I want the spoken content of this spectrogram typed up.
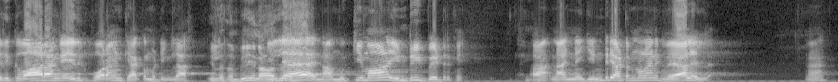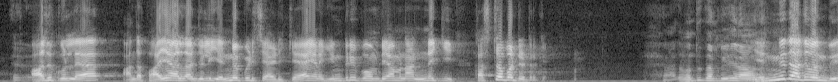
எதுக்கு வாராங்க எதுக்கு போறாங்கன்னு கேட்க மாட்டீங்களா? இல்லை தம்பி நான் இல்ல நான் முக்கியமான இன்டர்வியூ போயிட்டு இருக்கேன். ஆ, நான் இன்னைக்கு இன்டர்வியூ அட்டன் பண்ணலாம் எனக்கு வேலை இல்லை. ஆ, அதுக்குள்ள அந்த பையன் இல்லைன்னு சொல்லி என்ன பிடிச்சு அடிக்க எனக்கு இன்டர்வியூ போக முடியாம நான் இன்னைக்கு கஷ்டப்பட்டுட்டு இருக்கேன். அது வந்து தம்பி நான் என்னது அது வந்து?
